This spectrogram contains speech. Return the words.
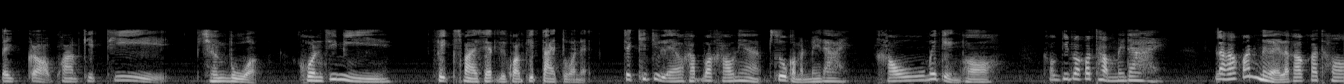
เป็นกรอบความคิดที่เชิงบวก คนที่มี fixed mindset หรือความคิดตายตัวเนี่ย จะคิดอยู่แล้วครับ ว่าเขาเนี่ยสู้กับมันไม่ได้ เขาไม่เก่งพอ เขาคิดว่าเขาทาไม่ได้ แล้วเขาก็เหนื่อยแล้วเขาก็ท้อ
